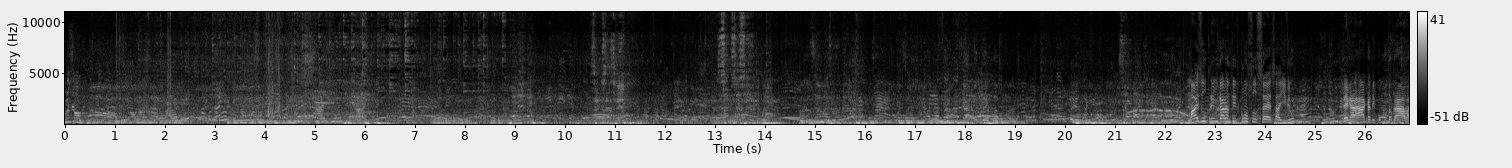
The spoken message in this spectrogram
Pessoal, mais pouquinho. Aqui passando pra gente. Ai, ai. 160, pô. Atenção, mas eu vou ter mais um. Prêmio garantido com sucesso aí, viu? Pega a raca de ponta brava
